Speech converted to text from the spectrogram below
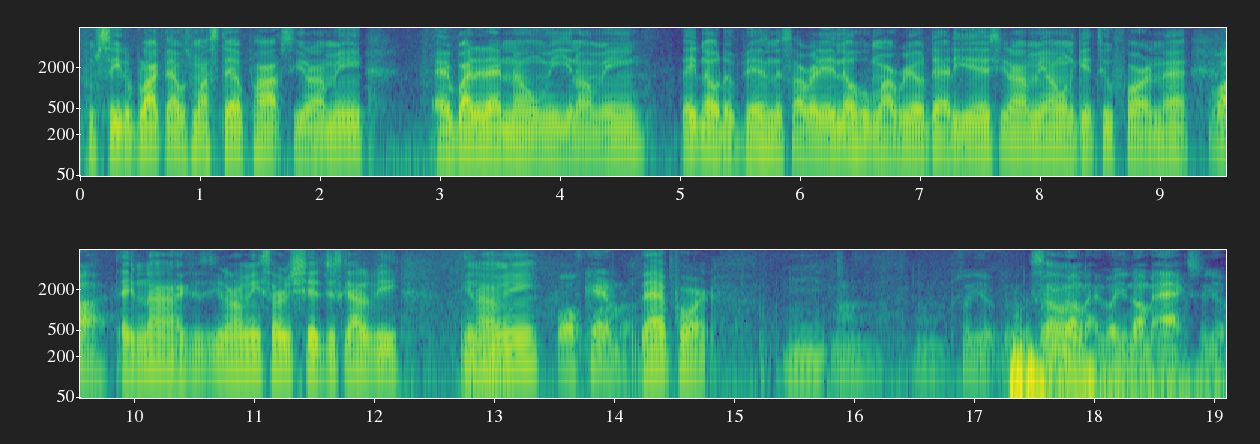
from Cedar Block, that was my step pops. You know what I mean? Everybody that know me, you know what I mean? They know the business already. They know who my real daddy is. You know what I mean? I don't want to get too far in that. Why? They not, cause you know what I mean. Certain shit just gotta be, you know what I mm. mean. Off camera. That part. Mm. Mm. So you, So- you know, I'm, well, you know I'm asked. So your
